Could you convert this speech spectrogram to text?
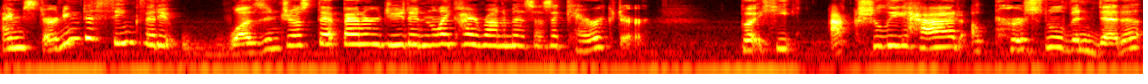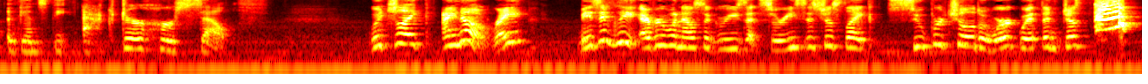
I'm starting to think that it wasn't just that Banerjee didn't like Hieronymus as a character, but he actually had a personal vendetta against the actor herself. Which, like, I know, right? Basically, everyone else agrees that Cerise is just like super chill to work with and just. Ah!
